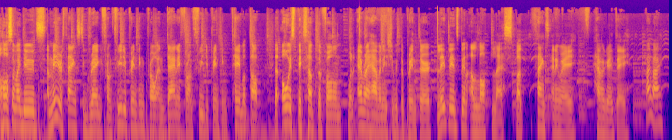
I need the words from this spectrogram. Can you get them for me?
Also my dudes, a major thanks to Greg from 3D Printing Pro and Danny from 3D Printing Tabletop that always picks up the phone whenever I have an issue with the printer. Lately it's been a lot less, but thanks anyway. Have a great day. Bye bye.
